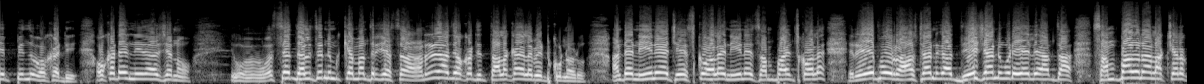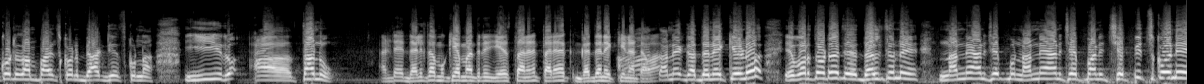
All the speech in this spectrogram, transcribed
చెప్పింది ఒకటి. ఒకటే నిదర్శనం. వస్తే దళితుని ముఖ్యమంత్రి చేస్తాను అంటే అది ఒకటి తలకాయలు పెట్టుకున్నాడు. అంటే నేనే చేసుకోవాలి నేనే సంపాదించుకోవాలి. రేపు రాష్ట్రానికి ఆ దేశాన్ని కూడా వేయలే అంత సంపాదన లక్షల కోట్లు సంపాదించుకొని బ్యాక్ చేసుకున్న ఈ తను అంటే దళిత ముఖ్యమంత్రిని చేస్తానని తనే గద్దెనెక్కినట్టవా తనే గద్దెనెక్కిండు. ఎవరితోటో దళితుని నన్నే అని చెప్పు నన్నే అని చెప్పు అని చెప్పించుకొని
